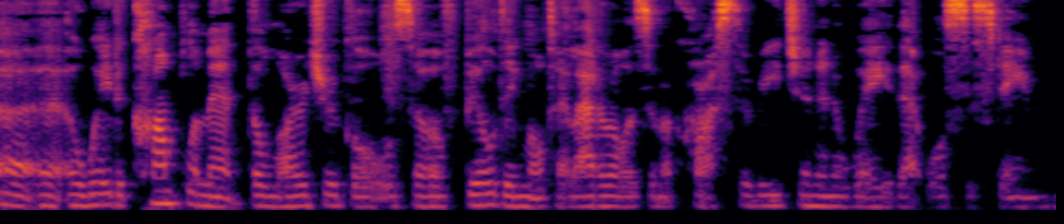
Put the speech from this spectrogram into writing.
uh, a, a, way to complement the larger goals of building multilateralism across the region in a way that will sustain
